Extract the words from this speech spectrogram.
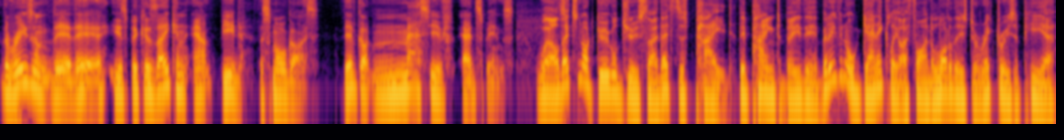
the reason they're there is because they can outbid the small guys. They've got massive ad spends. Well, that's not Google juice though. That's just paid. They're paying to be there. But even organically, I find a lot of these directories appear,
